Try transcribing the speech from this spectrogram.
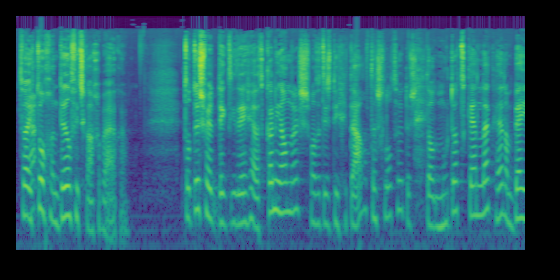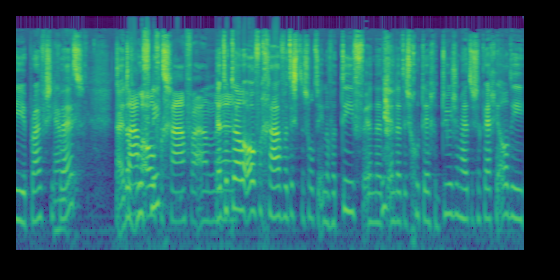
Terwijl je toch een deelfiets kan gebruiken. Tot dusver denkt iedereen, ja, dat kan niet anders, want het is digitaal tenslotte. Dus dan moet dat kennelijk, hè, dan ben je je privacy kwijt. Nou, totale dat overgave aan... Ja, totale overgave. Het is tenslotte innovatief en, het, en dat is goed tegen duurzaamheid. Dus dan krijg je al die...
